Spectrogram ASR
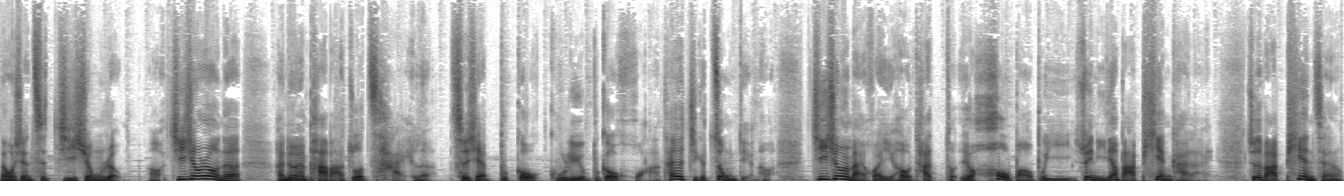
那我喜欢吃鸡胸肉。好，鸡胸肉呢，很多人怕把它做柴了，吃起来不够咕溜，不够滑。它有几个重点哈。鸡胸肉买回来以后，它又厚薄不一，所以你一定要把它片开来，就是把它片成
